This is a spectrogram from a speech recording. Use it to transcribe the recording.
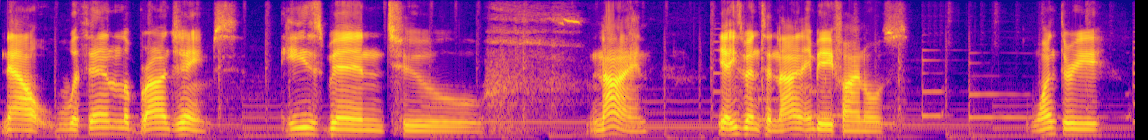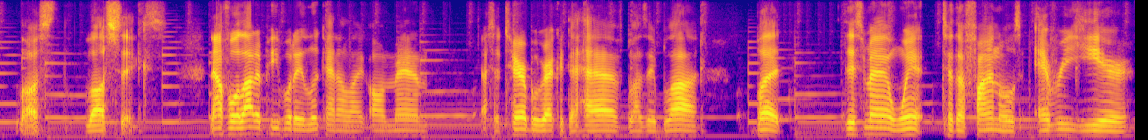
Now, within LeBron James, he's been to nine. Yeah, he's been to nine NBA Finals. Won three, lost lost six. Now, for a lot of people, they look at it like, "Oh man, that's a terrible record to have." Blah blah blah. But this man went to the finals every year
